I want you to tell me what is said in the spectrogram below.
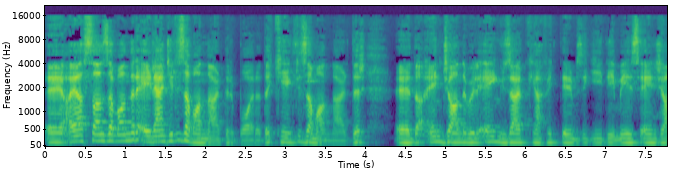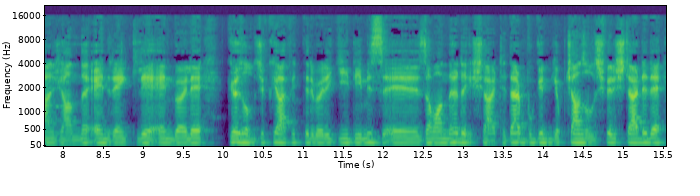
E, Ayaslan zamanları eğlenceli zamanlardır bu arada. Keyifli zamanlardır. E, en canlı böyle en güzel kıyafetlerimizi giydiğimiz, en can canlı, en renkli, en böyle göz alıcı kıyafetleri böyle giydiğimiz e, zamanları da işaret eder. Bugün yapacağınız alışverişlerde de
